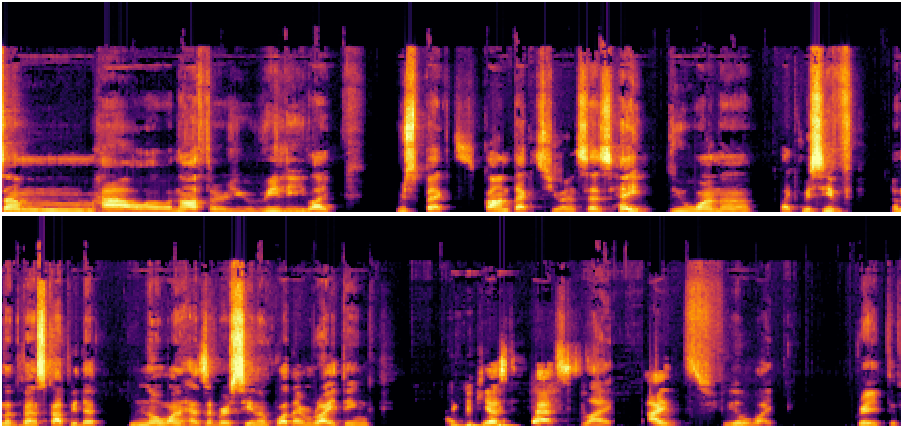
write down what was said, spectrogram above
somehow an author you really like respects contacts you and says hey do you want to like receive an advanced copy that no one has ever seen of what i'm writing i guess that's like i'd feel like great if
